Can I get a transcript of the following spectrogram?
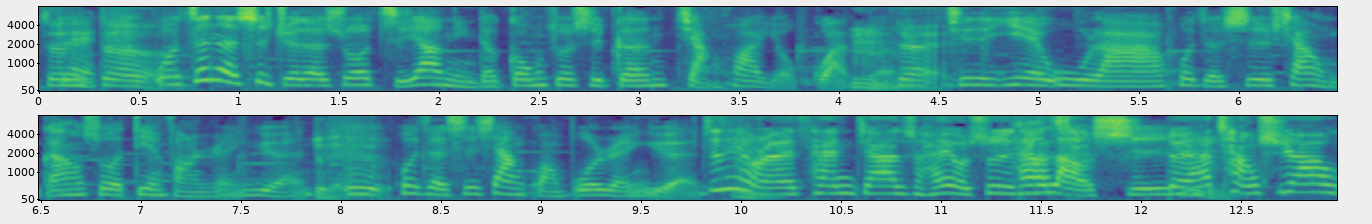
真的，我真的是觉得说，只要你的工作是跟讲话有关的，对，其实业务啦，或者是像我们刚刚说的电访人员，对，或者是像广播人员，之前有人来参加的时候，还有是还有老师，对他常需要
